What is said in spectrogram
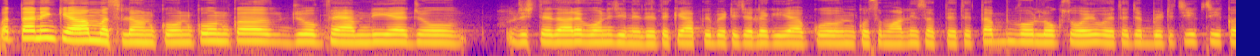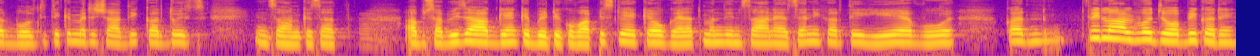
पता नहीं क्या मसला उनको। उनको उनका जो फैमिली है जो रिश्तेदार है, वो नहीं जीने देते कि आपकी बेटी चले गई आपको उनको संभाल नहीं सकते थे। तब वो लोग सोए हुए थे, जब बेटी चीख चीख कर बोलती थी कि मेरी शादी कर दो इस इंसान के साथ। अब सभी जाग गए कि बेटी को वापस ले के आओ, गैरतमंद इंसान, ऐसा नहीं करते, ये है, वो है। कर, फ़िलहाल वो जो भी करें,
